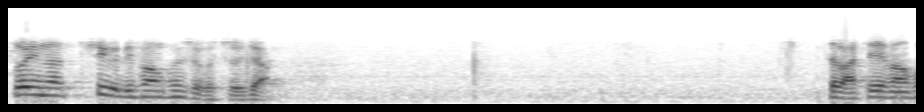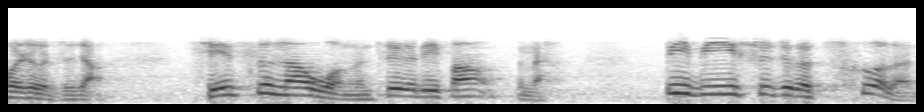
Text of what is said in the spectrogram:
所以呢这个地方会是个直角，对吧？这地方会是个直角。其次呢，我们这个地方怎么样？BB1 是这个侧棱，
